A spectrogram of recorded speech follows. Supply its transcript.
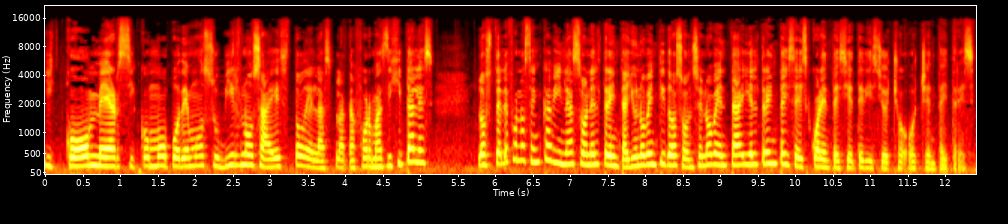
e-commerce y cómo podemos subirnos a esto de las plataformas digitales. Los teléfonos en cabina son el 3122-1190 y el 3647-1883.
